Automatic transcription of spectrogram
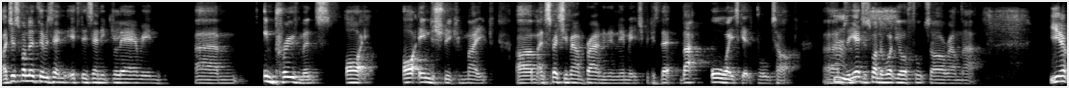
I just wonder if there was any, if there's any glaring um, improvements our our industry can make, um, and especially around branding and image, because that that always gets brought up. Um, mm. So yeah, just wonder what your thoughts are around that. Yeah,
